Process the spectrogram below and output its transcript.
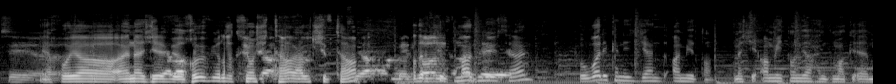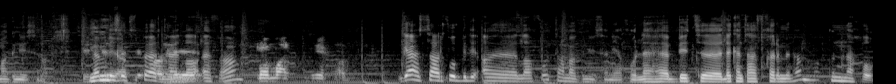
c'est يا خويا أنا j'ai revu l'action شفتها وعاود شفتها. ماغنوسان هو اللي كان يجي عند اميلتون ماشي اميلتون اللي راح عند ماك- ماغنوسان même les experts تاع la F1 كاع استعرفوا بلي آه، la faute تاع ماغنوسن يا خو لا بيت لا كانت عارف خير منهم قلنا خو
